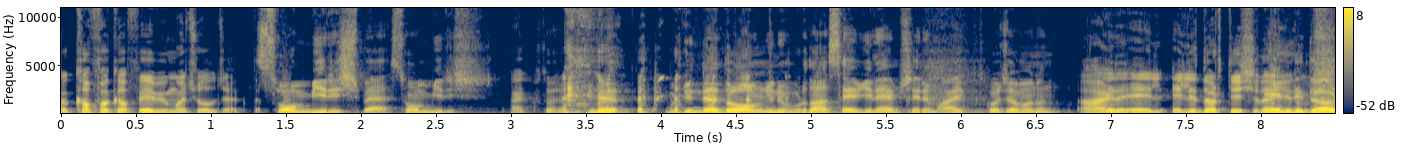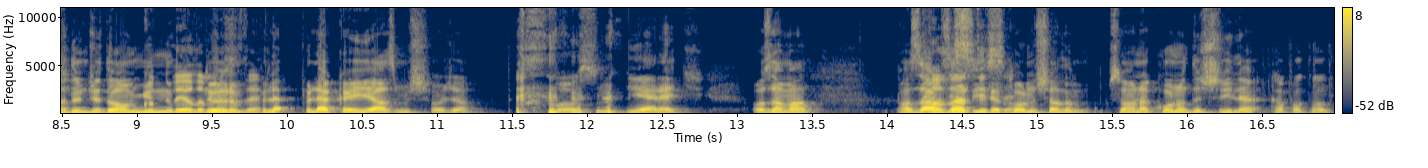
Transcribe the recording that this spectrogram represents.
E, kafa kafaya bir maç olacaktır. Son bir iş be. Son bir iş. Aykut hocam. Bugün de, bugün de doğum günü buradan sevgili hemşerim Aykut kocamanın. Aynen el, 54 yaşına 54. Girmiş. doğum gününü kutluyorum. Pla- plakayı yazmış hocam. Olsun diyerek. O zaman pazartesiyle Pazartesi. konuşalım. Sonra konu dışıyla kapatalım.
